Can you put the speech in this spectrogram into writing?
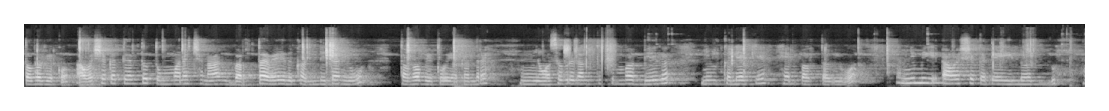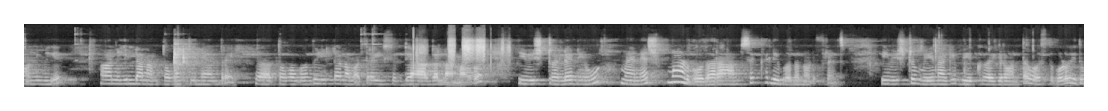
ತಗೋಬೇಕು. ಅವಶ್ಯಕತೆ ಅಂತೂ ತುಂಬಾ ಚೆನ್ನಾಗಿ ಬರ್ತವೆ. ಇದು ಖಂಡಿತ ನೀವು ತಗೋಬೇಕು. ಯಾಕಂದರೆ ಹೊಸಬ್ರಿಗಂತೂ ತುಂಬ ಬೇಗ ನೀವು ಕಲಿಯೋಕ್ಕೆ ಹೆಲ್ಪ್ ಆಗ್ತವೆ ಇವು. ನಿಮಗೆ ಅವಶ್ಯಕತೆ ಇಲ್ಲೋ ನಿಮಗೆ ಇಲ್ಲ, ನಾನು ತೊಗೊತೀನಿ ಅಂದರೆ ತೊಗೋಬೋದು, ಇಲ್ಲ ನಮ್ಮ ಹತ್ರ ಈ ಸದ್ಯ ಆಗೋಲ್ಲ ಅನ್ನೋರು ಇವಿಷ್ಟರಲ್ಲೇ ನೀವು ಮ್ಯಾನೇಜ್ ಮಾಡ್ಬೋದು. ಆರಾಮ್ಸೆ ಕಲಿಬೋದು ನೋಡಿ ಫ್ರೆಂಡ್ಸ್ ಇವಿಷ್ಟು ಮೇನಾಗಿ ಬೇಕಾಗಿರುವಂಥ ವಸ್ತುಗಳು, ಇದು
